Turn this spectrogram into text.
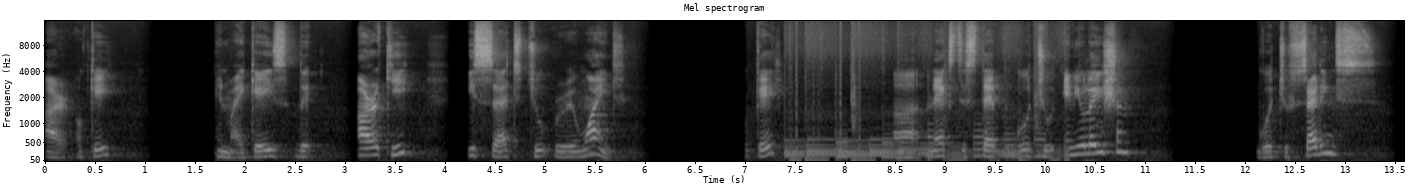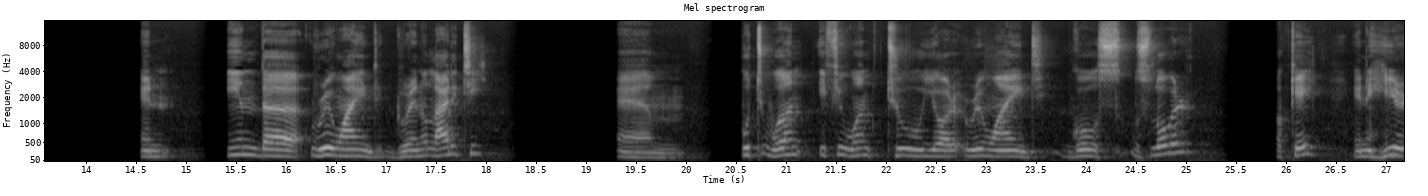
R okay in my case the R key is set to rewind. Okay uh, next step go to emulation. Go to settings. And in the rewind granularity um, put one if you want to your rewind goes slower okay? And here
